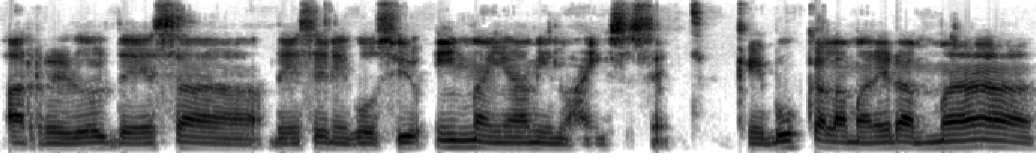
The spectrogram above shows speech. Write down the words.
alrededor de, esa, de ese negocio en Miami en los años 60, que busca la manera más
